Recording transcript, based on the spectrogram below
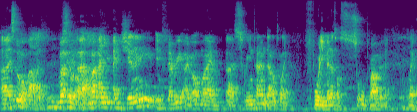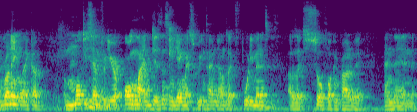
uh, it's still not bad. But still uh, my. I, I generally, in February, I got my uh, screen time down to like 40 minutes. I was so proud of it. Like running like a, a multi seven figure online business and getting my screen time down to like 40 minutes. I was like so fucking proud of it. And then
